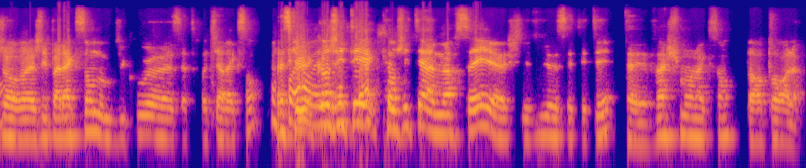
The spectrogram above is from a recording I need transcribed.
Genre, euh, j'ai pas l'accent, donc du coup, euh, ça te retire l'accent. Parce que quand j'étais quand j'étais à Marseille, euh, je t'ai vu cet été, t'avais vachement l'accent par rapport à là.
